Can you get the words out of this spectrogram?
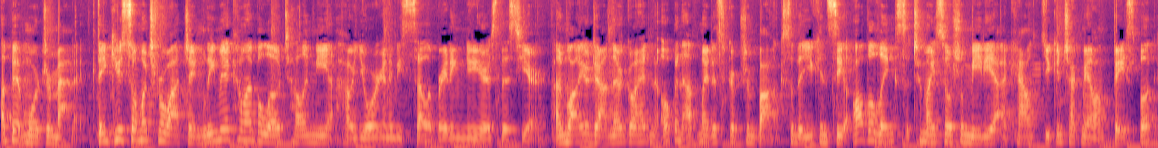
a bit more dramatic. Thank you so much for watching. Leave me a comment below telling me how you're gonna be celebrating New Year's this year. And while you're down there, go ahead and open up my description box so that you can see all the links to my social media accounts. You can check me out on Facebook.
